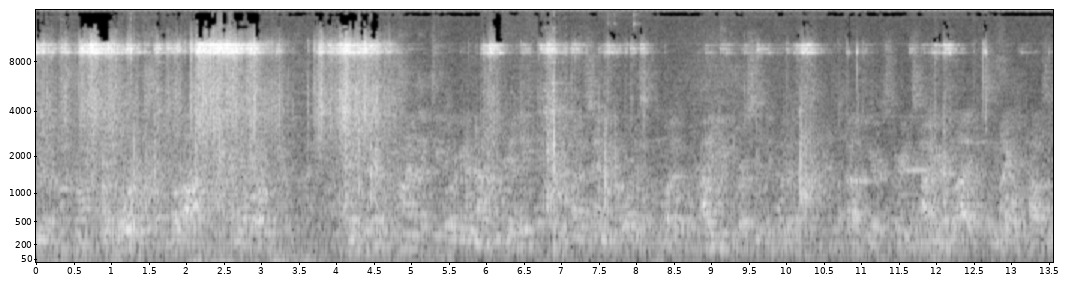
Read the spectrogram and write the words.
you know, absorbs a lot. And it's and this is a time that people are going to have to really understand the importance of what, how you personally feel about your experience, how your life is a microcosm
